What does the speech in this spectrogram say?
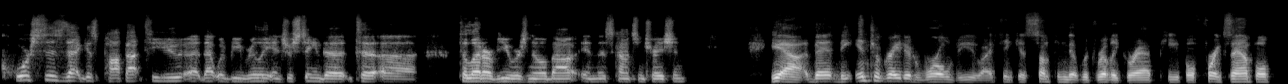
courses that just pop out to you uh, that would be really interesting to to uh, to let our viewers know about in this concentration? Yeah, the, the integrated worldview, I think, is something that would really grab people. For example,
